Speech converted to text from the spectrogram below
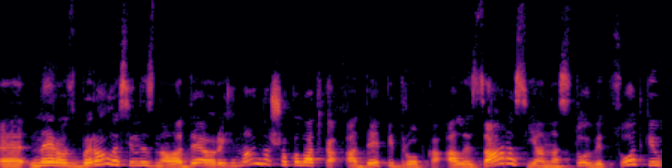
е, не розбиралась і не знала, де оригінальна шоколадка, а де підробка. Але зараз я на 100%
